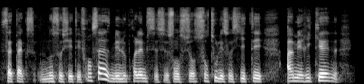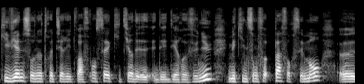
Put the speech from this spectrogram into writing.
ça taxe nos sociétés françaises, mais le problème, ce sont surtout les sociétés américaines qui viennent sur notre territoire français, qui tirent des, revenus, mais qui ne sont pas forcément euh,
